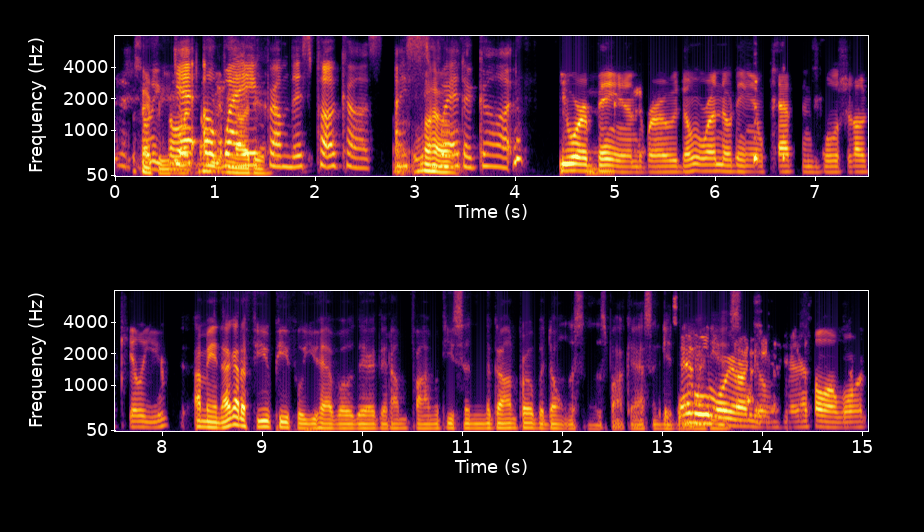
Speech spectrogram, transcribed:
this ain't for. Get Don't give me an away idea. from this podcast. I Uh, swear well- to God. You are Yeah. banned, bro. Don't run no damn captain's bullshit. I'll kill you. I mean, I got a few people you have over there that I'm fine with you sending the Gan Pro, but don't listen to this podcast and get Send bad Lee ideas. Over here. That's all I want.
